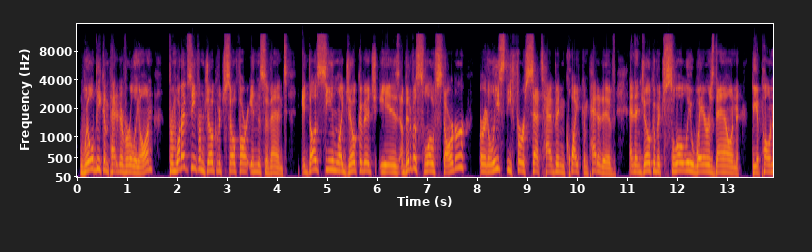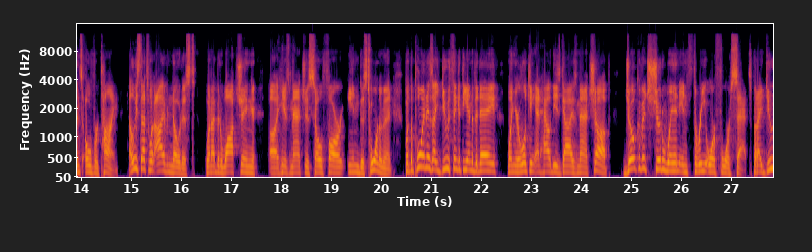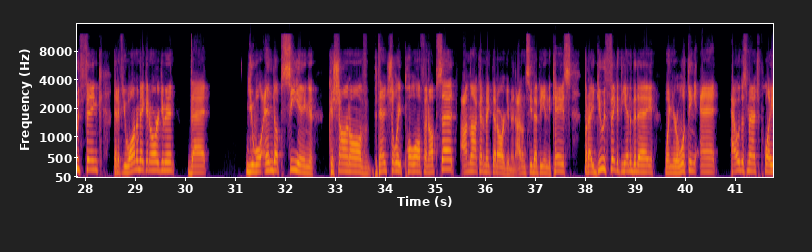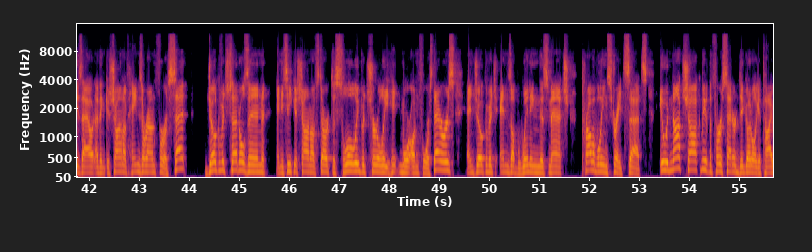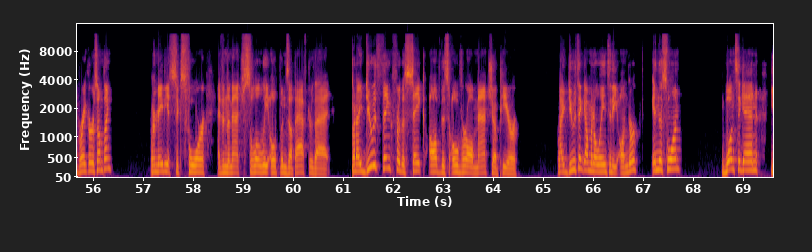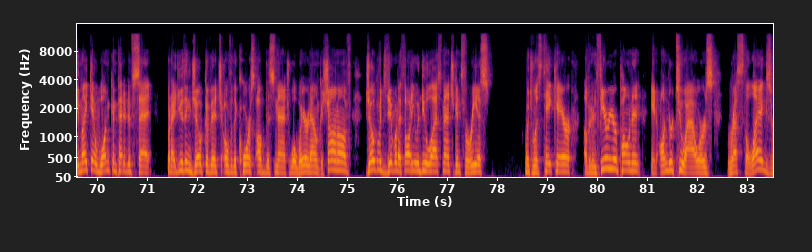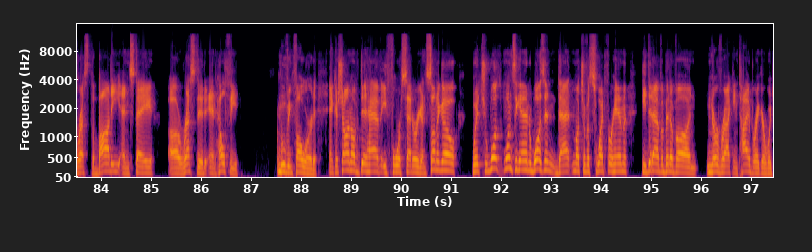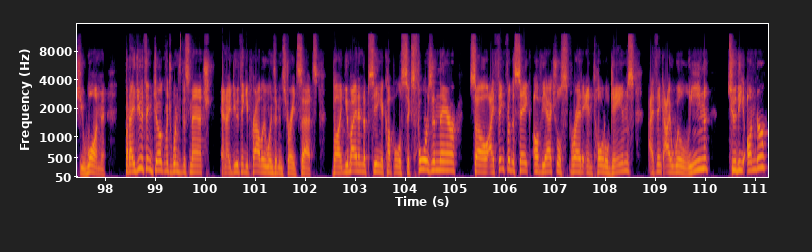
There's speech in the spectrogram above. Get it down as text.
will be competitive early on. From what I've seen from Djokovic so far in this event, it does seem like Djokovic is a bit of a slow starter, or at least the first sets have been quite competitive, and then Djokovic slowly wears down the opponents over time. At least that's what I've noticed when I've been watching uh, his matches so far in this tournament. But the point is, I do think at the end of the day, when you're looking at how these guys match up, Djokovic should win in three or four sets. But I do think that if you want to make an argument that you will end up seeing Khachanov potentially pull off an upset, I'm not going to make that argument. I don't see that being the case. But I do think at the end of the day, when you're looking at how this match plays out, I think Khachanov hangs around for a set. Djokovic settles in, and you see Khachanov start to slowly but surely hit more unforced errors, and Djokovic ends up winning this match, probably in straight sets. It would not shock me if the first setter did go to like a tiebreaker or something, or maybe a 6 4, and then the match slowly opens up after that. But I do think, for the sake of this overall matchup here, I do think I'm going to lean to the under in this one. Once again, you might get one competitive set, but I do think Djokovic, over the course of this match, will wear down Khachanov. Djokovic did what I thought he would do last match against Varillas, which was take care of an inferior opponent in under two hours, rest the legs, rest the body, and stay uh, rested and healthy moving forward. And Khachanov did have a four setter against Sonego, which was once again wasn't that much of a sweat for him. He did have a bit of a nerve wracking tiebreaker, which he won. But I do think Djokovic wins this match, and I do think he probably wins it in straight sets. But you might end up seeing a couple of six fours in there. So I think for the sake of the actual spread and total games, I think I will lean to the under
